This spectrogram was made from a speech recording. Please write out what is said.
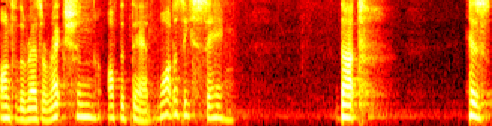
unto the resurrection of the dead. What is he saying? That his,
